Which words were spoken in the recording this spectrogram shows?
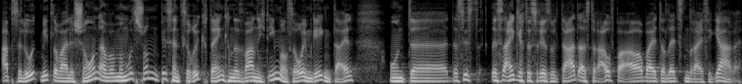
Absolut, mittlerweile schon, aber man muss schon ein bisschen zurückdenken. Das war nicht immer so, im Gegenteil. Und äh, das, ist, das ist eigentlich das Resultat aus der Aufbauarbeit der letzten 30 Jahre.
